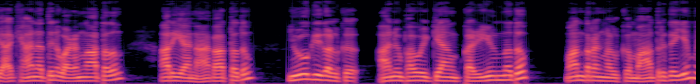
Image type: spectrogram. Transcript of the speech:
വ്യാഖ്യാനത്തിന് വഴങ്ങാത്തതും അറിയാനാകാത്തതും യോഗികൾക്ക് അനുഭവിക്കാൻ കഴിയുന്നതും മന്ത്രങ്ങൾക്ക് മാതൃകയും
